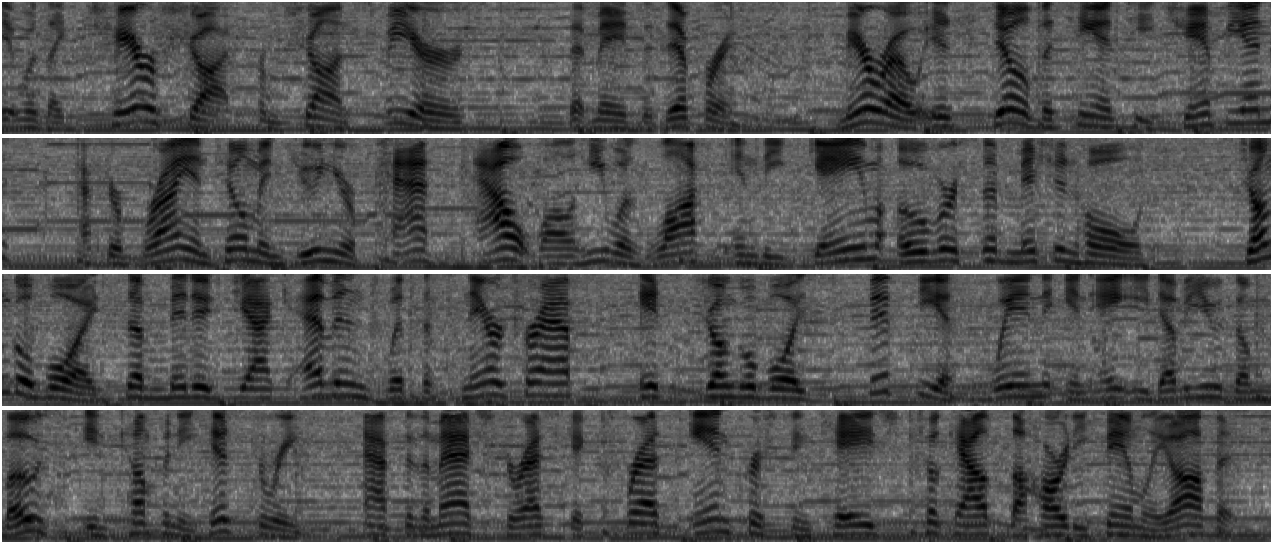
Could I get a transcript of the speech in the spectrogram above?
It was a chair shot from Shawn Spears that made the difference. Miro is still the TNT champion after Brian Pillman Jr. passed out while he was locked in the game over submission hold. Jungle Boy submitted Jack Evans with the snare trap. It's Jungle Boy's 50th win in AEW, the most in company history. After the match, Jurassic Express and Christian Cage took out the Hardy family office.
